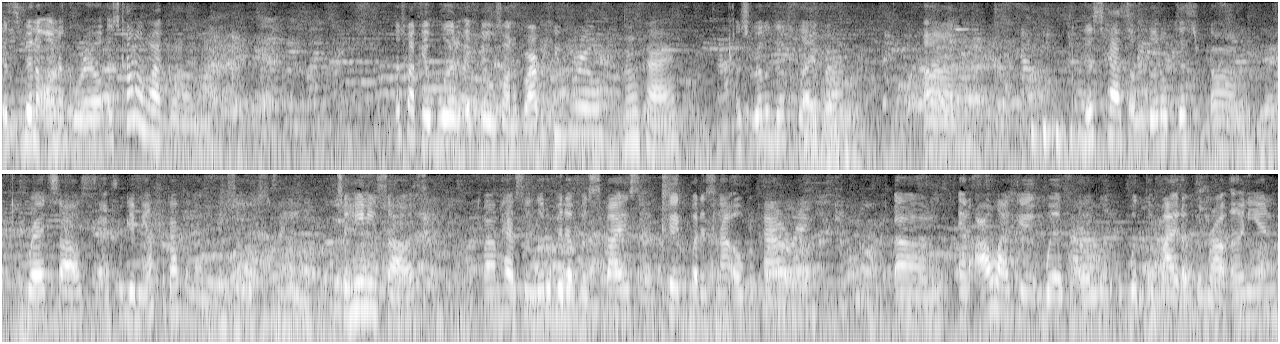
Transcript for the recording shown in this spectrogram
It's been on a grill. It's kind of like um. It's like it would if it was on a barbecue grill. Okay. It's really good flavor. Um, this has a little this um, red sauce, and forgive me, I forgot the name of this sauce. Tahini. Sauce um, has a little bit of a spice and kick, but it's not overpowering. Um, and I like it with a with the bite of the raw onion.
